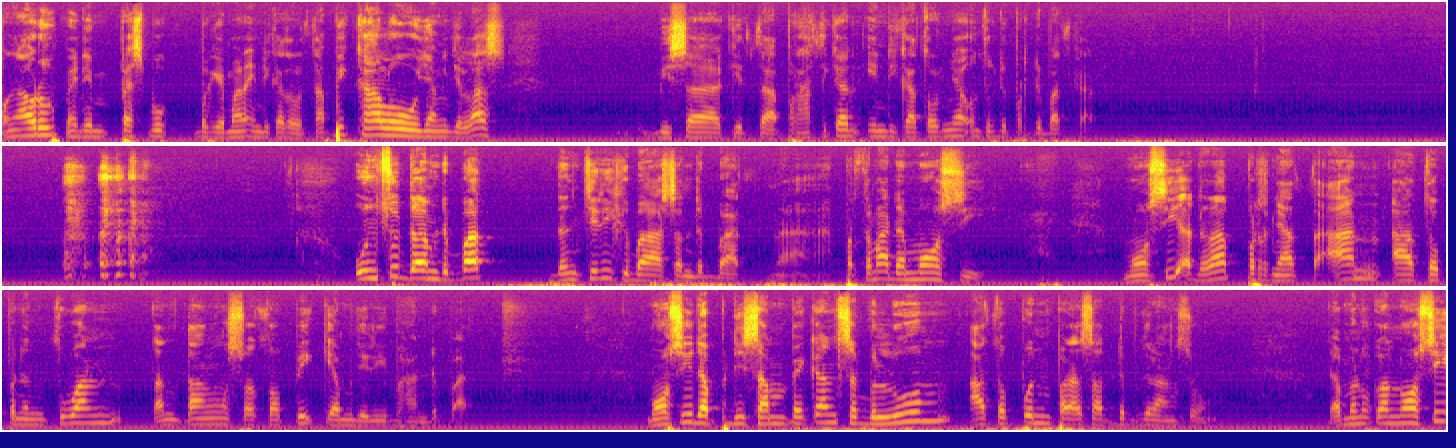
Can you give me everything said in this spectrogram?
pengaruh media Facebook bagaimana indikator. Tapi kalau yang jelas bisa kita perhatikan indikatornya untuk diperdebatkan. unsur dalam debat dan ciri kebahasan debat. Nah, pertama ada mosi. Mosi adalah pernyataan atau penentuan tentang suatu topik yang menjadi bahan debat. Mosi dapat disampaikan sebelum ataupun pada saat debat berlangsung. Dan menentukan mosi,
